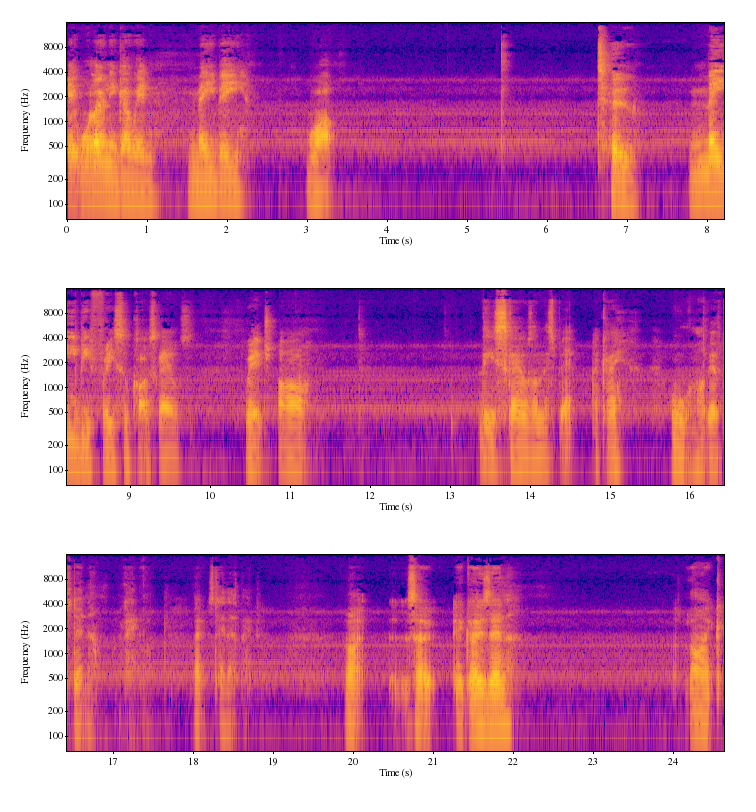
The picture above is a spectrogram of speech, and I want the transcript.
it will only go in maybe what two, maybe three subcaudal scales, which are these scales on this bit. Okay. Oh, I might be able to do it now. Okay. No, stay there, babe. Right so it goes in like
